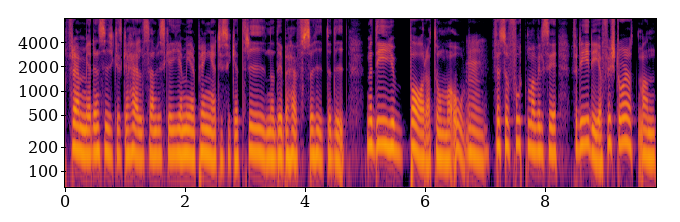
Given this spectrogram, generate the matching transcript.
främja den psykiska hälsan, vi ska ge mer pengar till psykiatrin och det behövs och hit och dit. Men det är ju bara tomma ord. För så fort man vill se, för det är det, jag förstår att man,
